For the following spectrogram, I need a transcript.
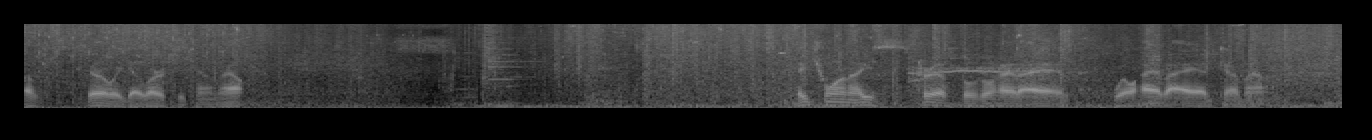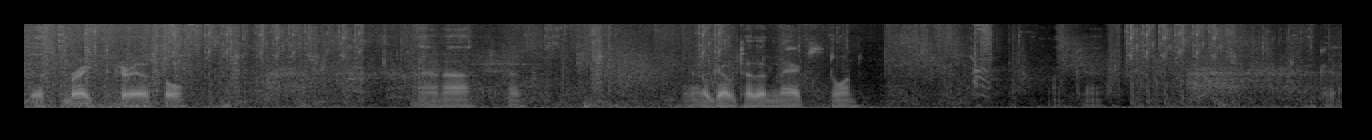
oh, there we go, where she come out. Each one of these crystals will have an ad, will have an ad come out. Just break the crystal. And, uh, and we'll go to the next one. Okay. Okay.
